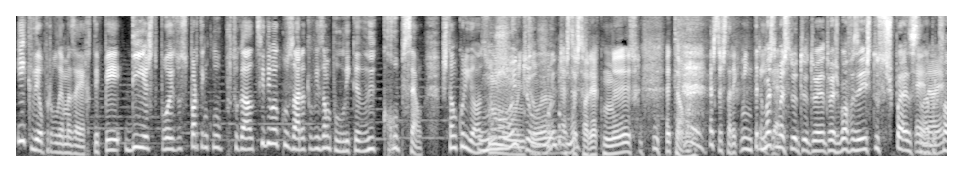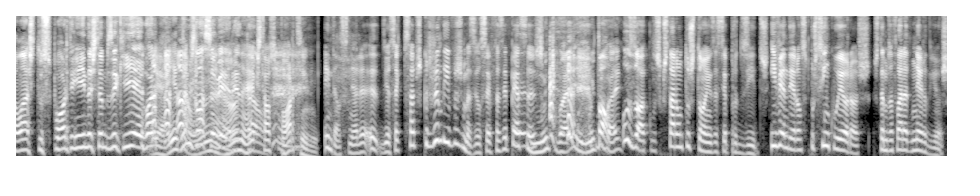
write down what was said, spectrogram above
e que deu problemas à RTP. Dias depois, o Sporting Clube Portugal decidiu acusar a televisão pública de corrupção. Estão curiosos? Muito, muito, Esta muito. história é que me. Então, Esta história que me intriga. Mas, mas tu, tu, tu, tu és bom a fazer isto do suspense, É, não é? não é? Porque falaste do Sporting e ainda estamos aqui agora. é, então, Vamos lá saber. Não, é então. que está o Sporting. Então, senhora, eu sei que tu sabes escrever livros, mas eu sei fazer peças. Muito bem, muito Bom, bem. os óculos custaram tostões a ser produzidos e venderam-se por 5 euros. Estamos a falar a dinheiro de hoje.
